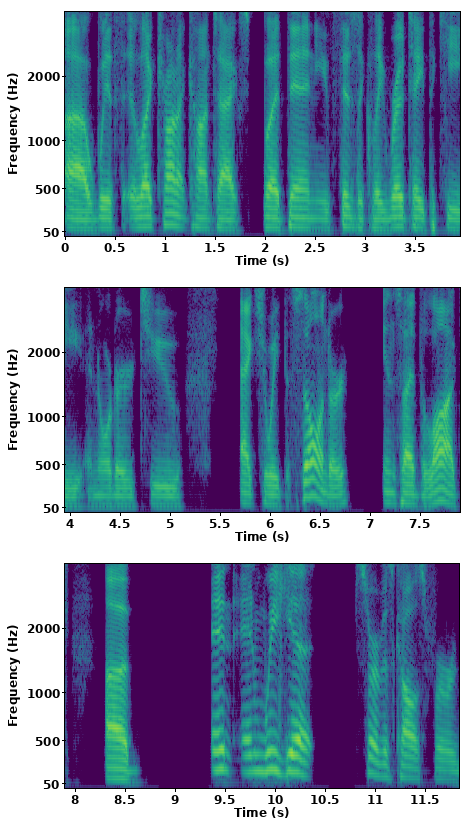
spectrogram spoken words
uh, with electronic contacts, but then you physically rotate the key in order to actuate the cylinder inside the lock. Uh, and and we get service calls for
